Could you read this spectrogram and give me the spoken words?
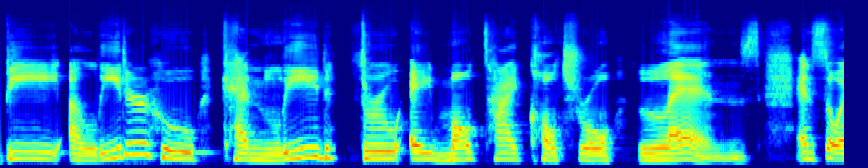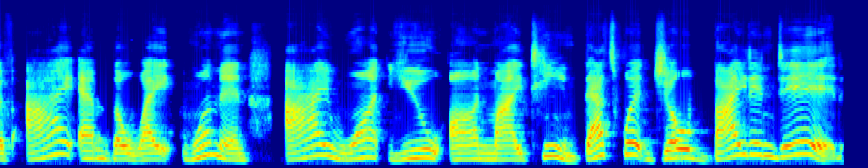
be a leader who can lead through a multicultural lens. And so, if I am the white woman, I want you on my team. That's what Joe Biden did.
